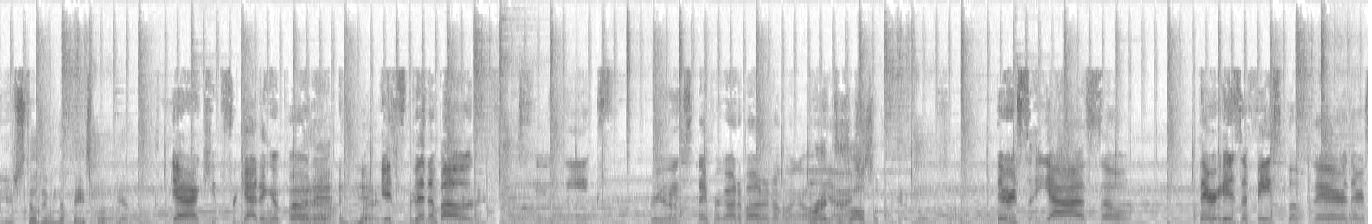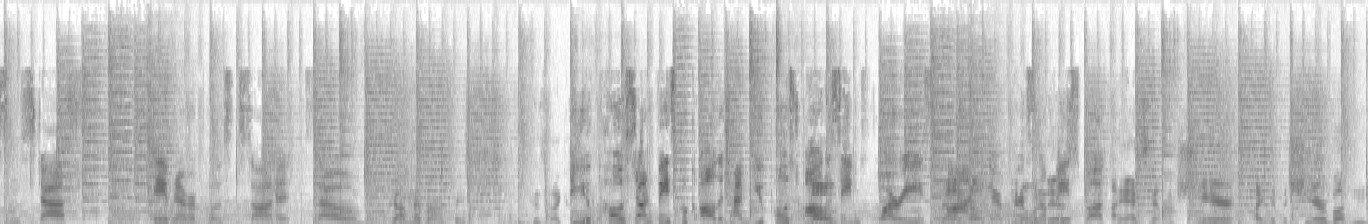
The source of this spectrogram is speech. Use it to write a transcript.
you're still doing the Facebook, yeah? Yeah, I keep forgetting about Yeah, it. I- it's been about three Yeah. weeks, and I forgot about it. I'm like, oh, Threads yeah. is also forgettable. So There's yeah, so there is a Facebook there. There's some stuff. Dave never posts on it, so I'm never on Facebook because I. you post on Facebook all the time. You post all No. the same stories No, on no, your You know what personal it is? Facebook. I accidentally shared. I hit the share button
